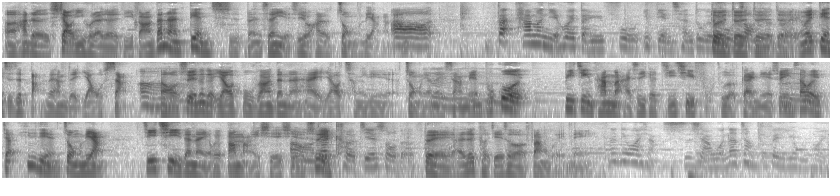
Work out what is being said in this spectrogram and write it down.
呃它的效益会来这个地方。当然，电池本身也是有它的重量啦。哦，但他们也会等于负一点程度的对负对对对，因为电池是绑在他们的腰上，嗯哦，所以那个腰部方当然它也要承一点点的重量在上面。嗯不过毕竟他们还是一个机器辅助的概念，所以你稍微加一点点重量，机器当然也会帮忙一些些，嗯所以可接受的。对还是可接受的范围内。那另外想私下问，那这样费用会差？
